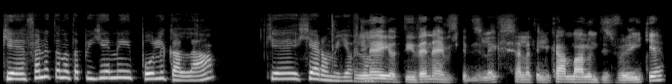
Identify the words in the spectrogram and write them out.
και φαίνεται να τα πηγαίνει πολύ καλά και χαίρομαι γι' αυτό. Λέει ότι δεν έβρισκε τις λέξεις, αλλά τελικά μάλλον τις βρήκε,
